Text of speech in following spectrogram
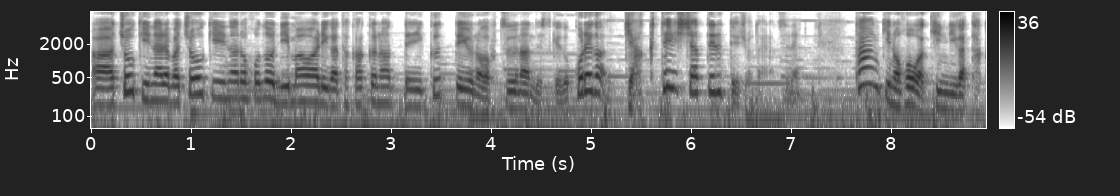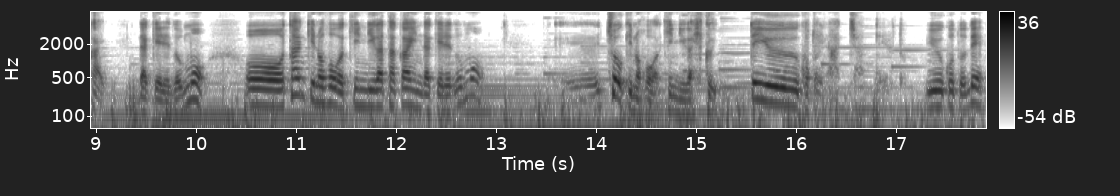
あ長期になれば長期になるほど利回りが高くなっていくっていうのが普通なんですけど、これが逆転しちゃってるっていう状態なんですね。短期の方が金利が高い。だけれども、短期の方が金利が高いんだけれども、え長期の方が金利が低いっていうことになっちゃっていうことで、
